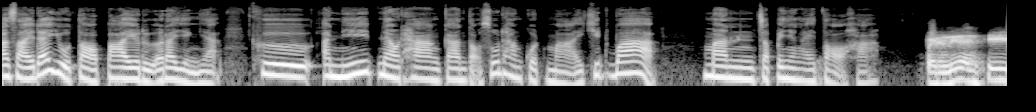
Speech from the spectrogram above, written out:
อาศัยได้อยู่ต่อไปหรืออะไรอย่างเงี้ย คืออันนี้แนวทางการต่อสู้ทางกฎหมายคิดว่ามันจะเป็นยังไงต่อคะเป็นเรื่องที่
